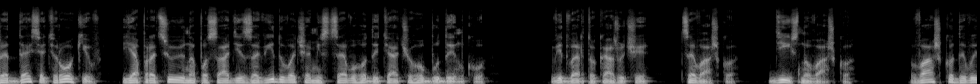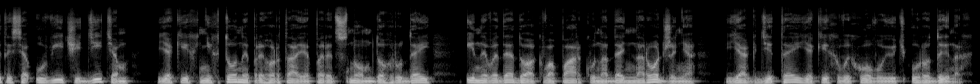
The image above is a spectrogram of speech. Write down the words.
Уже 10 років я працюю на посаді завідувача місцевого дитячого будинку. Відверто кажучи, це важко, дійсно важко. Важко дивитися у вічі дітям, яких ніхто не пригортає перед сном до грудей і не веде до аквапарку на день народження, як дітей, яких виховують у родинах.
